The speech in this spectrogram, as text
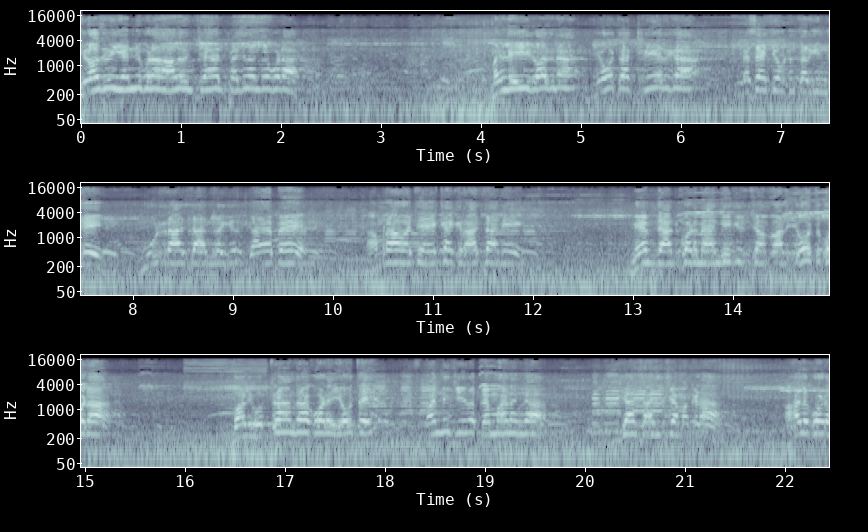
ఈ రోజున ఇవన్నీ కూడా ఆలోచన చేయాలి. ప్రజలందరూ కూడా మళ్ళీ ఈ రోజున యువత క్లియర్గా మెసేజ్ ఇవ్వడం జరిగింది. మూడు రాజధానులు గాయపే అమరావతి ఏకైక రాజధాని. మేము దాన్ని కూడా మేము అంగీకరించాం. వాళ్ళ యువత కూడా వాళ్ళ ఉత్తరాంధ్ర కూడా యువత స్పందించి బ్రహ్మాండంగా విజయాలు సాధించాం అక్కడ. వాళ్ళు కూడా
